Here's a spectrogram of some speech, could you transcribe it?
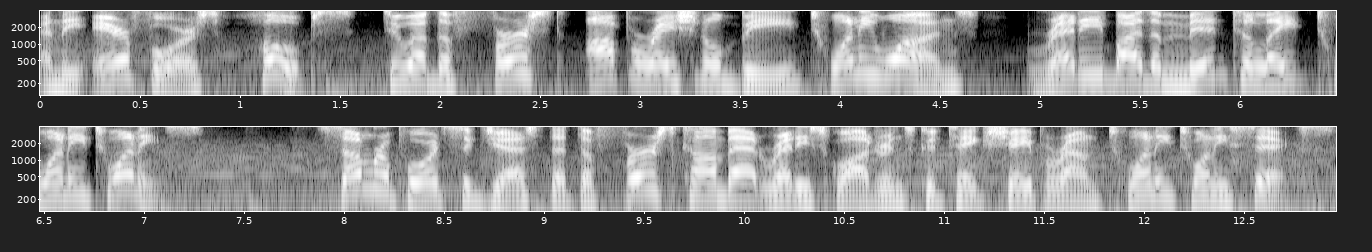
and the Air Force hopes to have the first operational B-21s ready by the mid to late 2020s. Some reports suggest that the first combat-ready squadrons could take shape around 2026,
